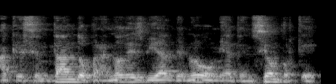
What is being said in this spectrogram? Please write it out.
acrecentando, para no desviar de nuevo mi atención, porque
